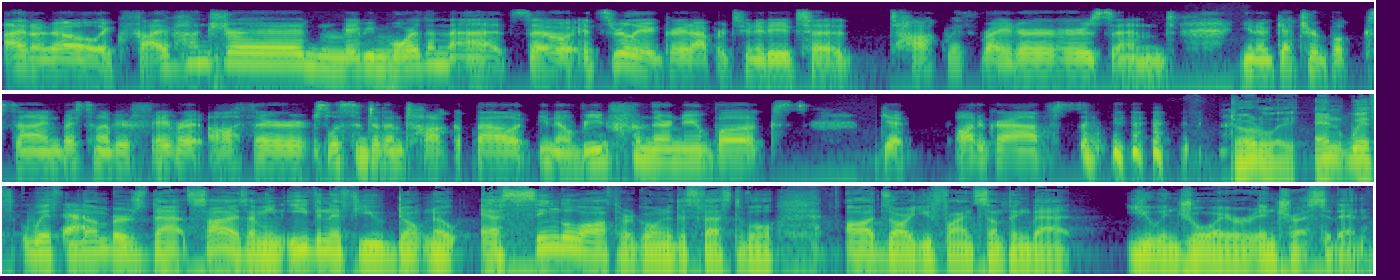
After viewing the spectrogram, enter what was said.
I don't know, like 500, maybe more than that. So it's really a great opportunity to talk with writers and, you know, get your book signed by some of your favorite authors, listen to them talk about, you know, read from their new books, get autographs. totally. And with with yeah. numbers that size, I mean, even if you don't know a single author going to this festival, odds are you find something that you enjoy or interested in.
